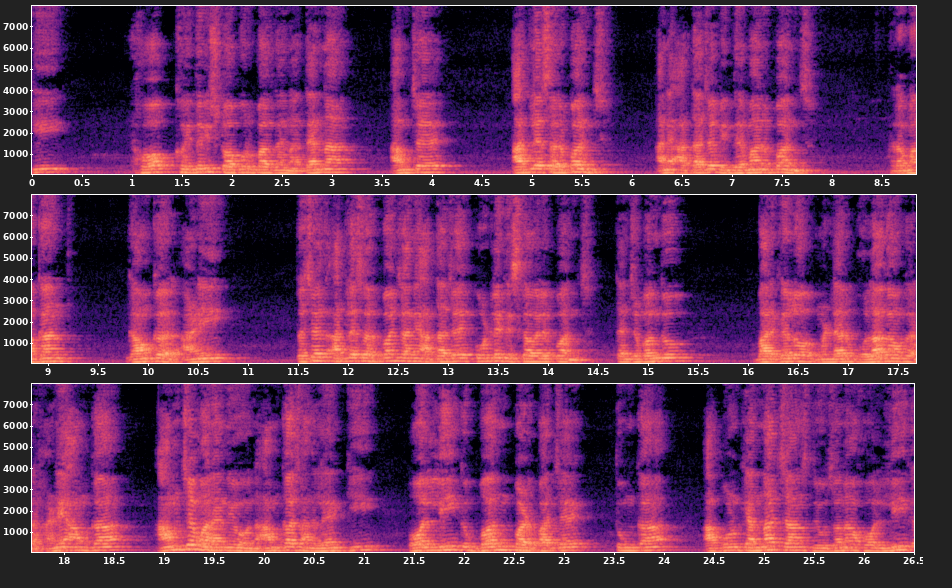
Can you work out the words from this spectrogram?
की हो खंय तरी स्टॉप उरपाक जायना. तेन्ना आमचे आदले सरपंच आनी आतांचे विद्यमान पंच रमाकांत गांवकर आणि तशेंच आदले सरपंच आनी आतांचे कोडले तिस्कावयले पंच तांचे बंधू बारकेलो म्हणल्यार भोला गांवकर हाणें आमकां आमच्या म्हऱ्यान येवन आमकां सांगलें की हो लीग बंद पडपाचें तुमकां आपूण केन्नाच चान्स दिवचो ना हो लीग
